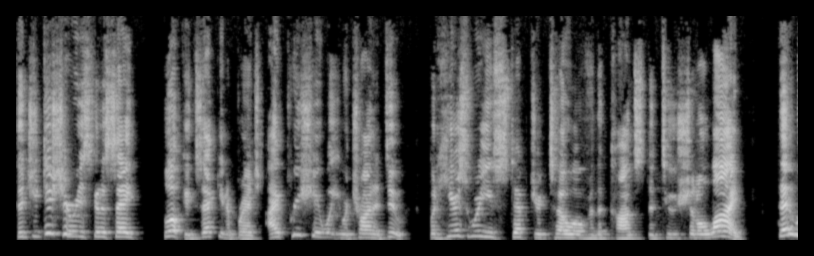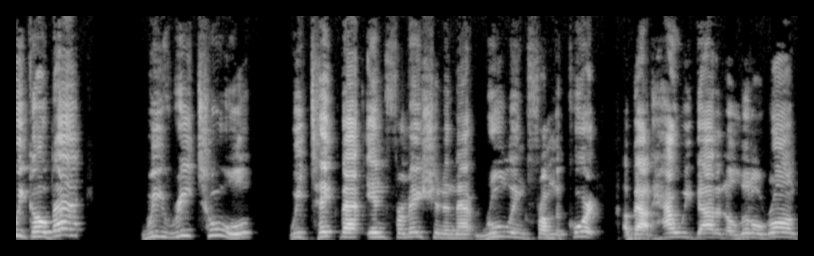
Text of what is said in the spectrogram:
the judiciary is going to say, look, executive branch, I appreciate what you were trying to do, but here's where you stepped your toe over the constitutional line. Then we go back, we retool, we take that information and that ruling from the court about how we got it a little wrong,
